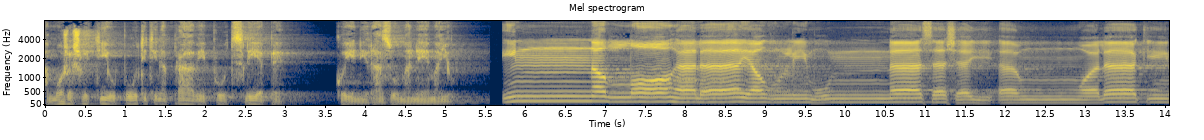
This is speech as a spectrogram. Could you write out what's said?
a možeš li ti uputiti na pravi put slijepe, koji ni razuma nemaju? إِنَّ اللَّهَ لَا يَظْلِمُ النَّاسَ شَيْئًا وَلَكِنَّ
